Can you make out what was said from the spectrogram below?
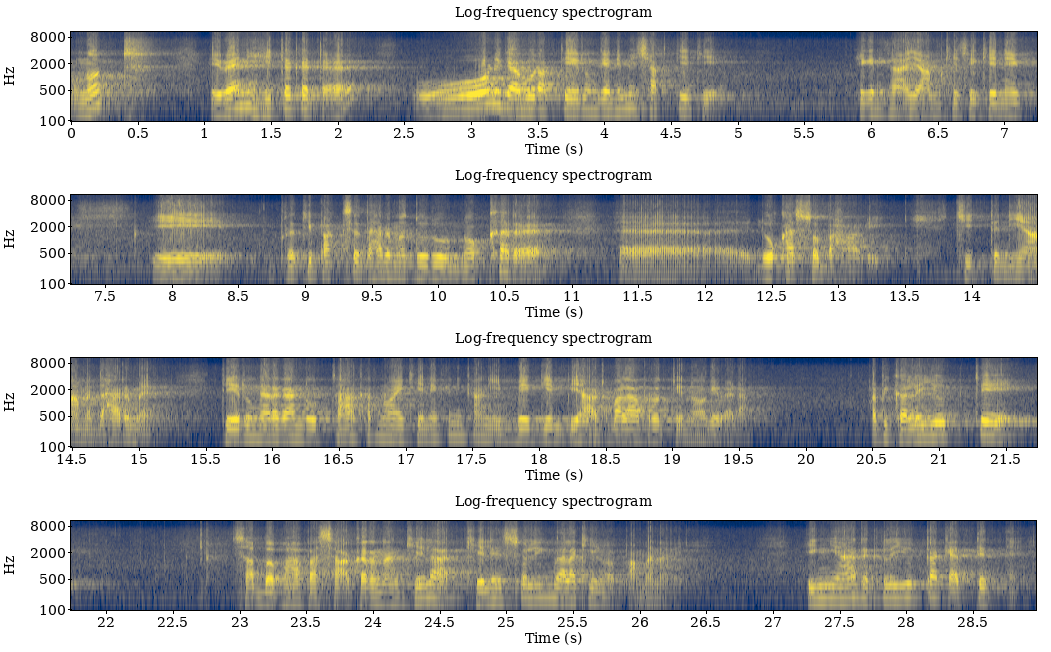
වුණොත් එවැනි හිතකට ඕන ගැඹුරක් තේරුම් ගැනීම ශක්තිය තියෙනවා. ඒක නිසා යම් කිසි කෙනෙක් ඒ ප්‍රතිපක්ෂ ධර්ම දුරු නොකර ලෝක ස්වභාවී චිත්ත නියාම ධර්ම තේරුම් අරගන්න උත්සාහ කරනවා කියන එක නිකන් ඉබ්බෙක්ගෙන් පියාට බලාපොරොත්තු වෙනවා වගේ වැඩක්. අපි කල යුත්තේ සබ්බ පහපසා කරනම් කියලා කෙලෙස් වලින් වැළකීම පමණයි. ඉන් යහට කල යුත්තක් ඇත්තෙත් නැහැ.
